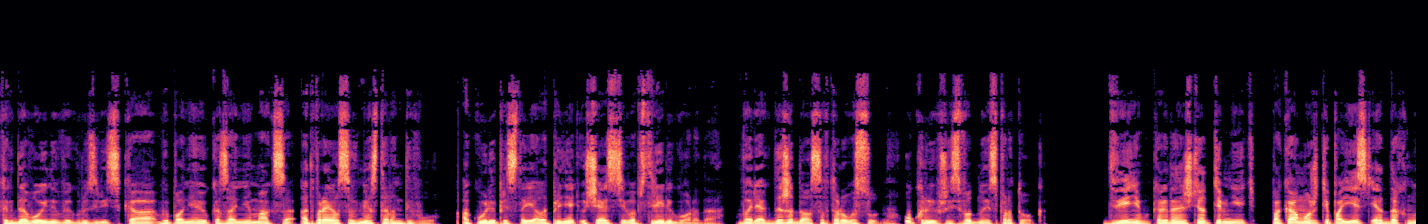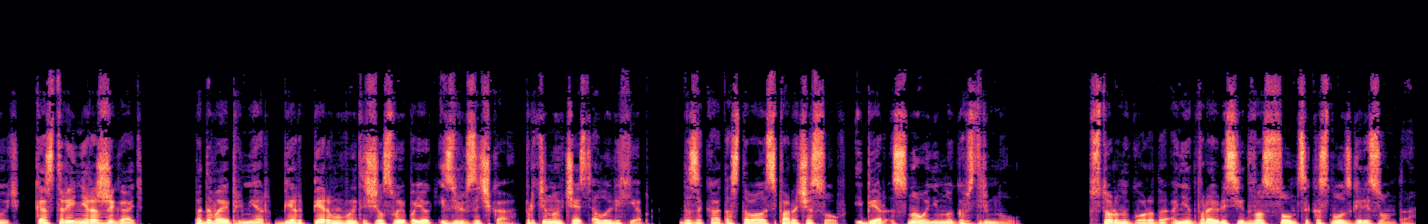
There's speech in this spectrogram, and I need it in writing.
Когда воины выгрузились, Каа, выполняя указания Макса, отправился в место рандеву. Акуле предстояло принять участие в обстреле города. Варяг дожидался второго судна, укрывшись в одной из проток. «Двинем, когда начнет темнеть. Пока можете поесть и отдохнуть. Костры не разжигать. Подавая пример, Бер первым вытащил свой паек из рюкзачка, протянув часть алолихеп. До заката оставалось пара часов, и Бер снова немного вздремнул. В сторону города они отправились, едва солнце коснулось горизонта.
